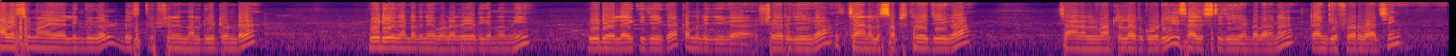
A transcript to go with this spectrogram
ആവശ്യമായ ലിങ്കുകൾ ഡിസ്ക്രിപ്ഷനിൽ നൽകിയിട്ടുണ്ട്. വീഡിയോ കണ്ടതിന് വളരെയധികം നന്ദി. വീഡിയോ ലൈക്ക് ചെയ്യുക കമന്റ് ചെയ്യുക ഷെയർ ചെയ്യുക ചാനൽ സബ്സ്ക്രൈബ് ചെയ്യുക. ചാനൽ മറ്റുള്ളവർ കൂടി സജസ്റ്റ് ചെയ്യേണ്ടതാണ്. Thank for watching.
